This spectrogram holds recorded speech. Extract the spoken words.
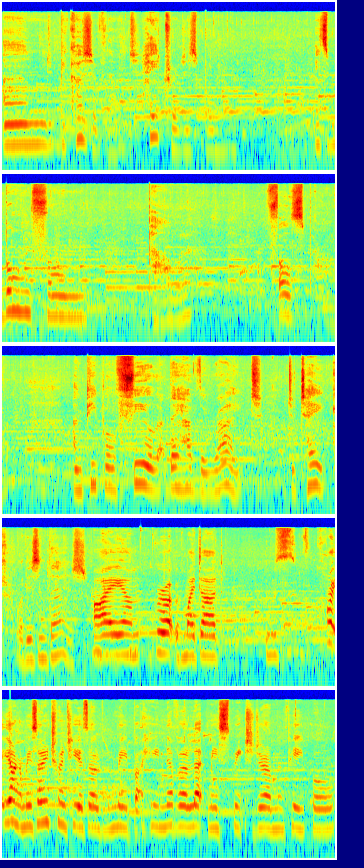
And because of that, hatred is born. It's born from power, false power, and people feel that they have the right to take what isn't theirs. I um, grew up with my dad, who was quite young. I mean, he's only 20 years older than me, but he never let me speak to German people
